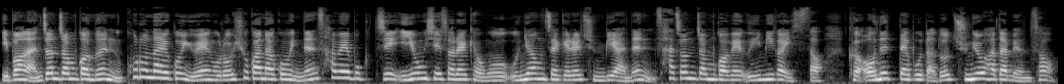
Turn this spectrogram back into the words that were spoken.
이번 안전점검은 코로나19 유행으로 휴관하고 있는 사회복지 이용시설의 경우 운영 재개를 준비하는 사전점검의 의미가 있어 그 어느 때보다도 중요하다면서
